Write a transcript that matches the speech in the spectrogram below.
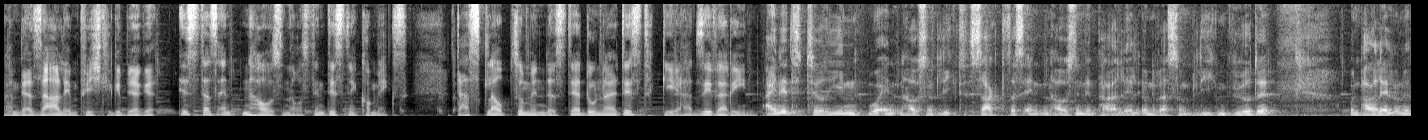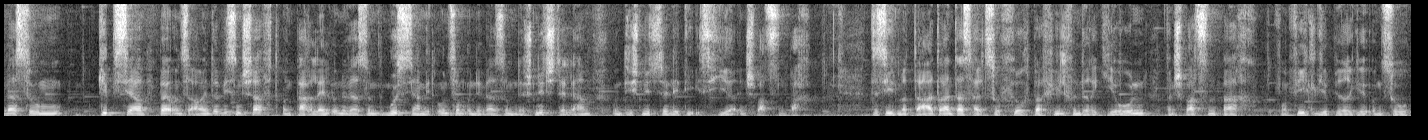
an der Saale im Fichtelgebirge ist das Entenhausen aus den Disney-Comics. Das glaubt zumindest der Donaldist Gerhard Severin. Eine der Theorien, wo Entenhausen liegt, sagt, dass Entenhausen in dem Paralleluniversum liegen würde. Und Paralleluniversum gibt es ja bei uns auch in der Wissenschaft. Und Paralleluniversum muss ja mit unserem Universum eine Schnittstelle haben. Und die Schnittstelle, die ist hier in Schwarzenbach. Das sieht man daran, dass halt so furchtbar viel von der Region, von Schwarzenbach, vom Fichtelgebirge und so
